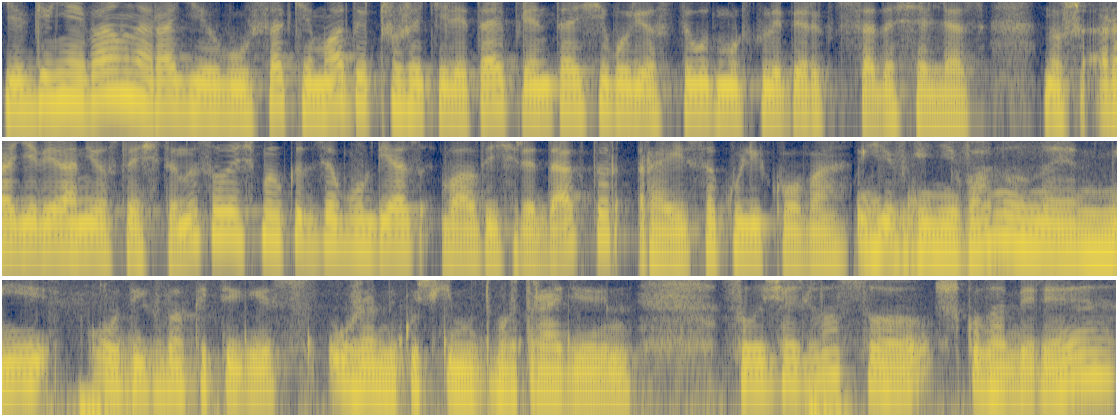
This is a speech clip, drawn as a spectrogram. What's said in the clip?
Евгения Ивановна радио вуса кемады чуже телетай плентай шибурьосты удмурт клеберг садашалляз. Нош радио веран йостештыны солеш мылкыдзе валтыч редактор Раиса Куликова. Евгения Ивановна энми одигва китегес ужаны кучки удмурт радиоин. Солешадлосо школа бере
